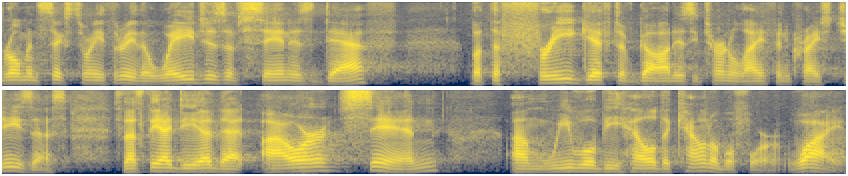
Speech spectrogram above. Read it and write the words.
Romans 6:23, the wages of sin is death, but the free gift of God is eternal life in Christ Jesus. So that's the idea that our sin um, we will be held accountable for. Why?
